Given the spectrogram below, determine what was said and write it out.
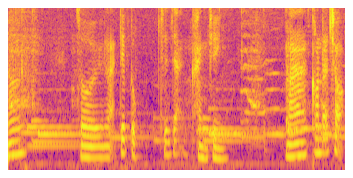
ngơi, rồi lại tiếp tục trên dạng hành trình mà con đã chọn.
